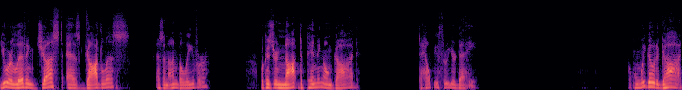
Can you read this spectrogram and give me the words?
you are living just as godless as an unbeliever because you're not depending on God to help you through your day. But when we go to God,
